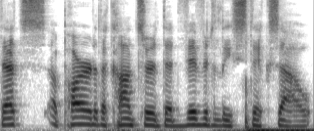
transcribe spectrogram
that's a part of the concert that vividly sticks out.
